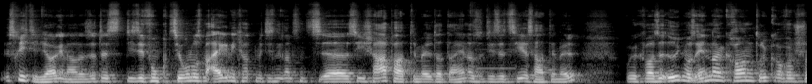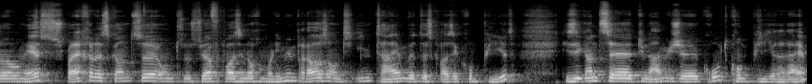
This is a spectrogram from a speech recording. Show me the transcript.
Ist richtig, ja, genau. Also das, diese Funktion, was man eigentlich hat mit diesen ganzen äh, C-Sharp-HTML-Dateien, also diese CS-HTML, wo ich quasi irgendwas ändern kann, drücke auf Steuerung S, speichere das Ganze und surfe quasi noch einmal im Browser und in Time wird das quasi kompiliert. Diese ganze dynamische Code-Kompiliererei,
